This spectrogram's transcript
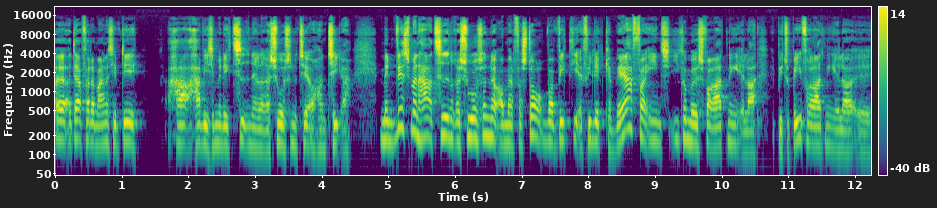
øh, og derfor er der mange, der siger, at det har, har vi simpelthen ikke tiden eller ressourcerne til at håndtere. Men hvis man har tiden, ressourcerne, og man forstår, hvor vigtig affiliate kan være for ens e-commerce forretning, eller B2B forretning, eller øh,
